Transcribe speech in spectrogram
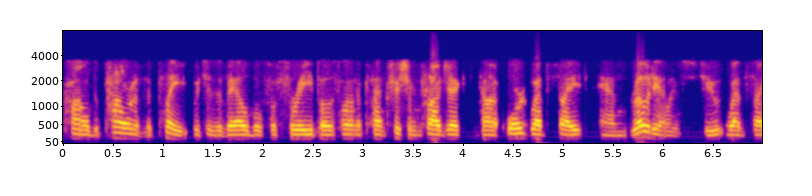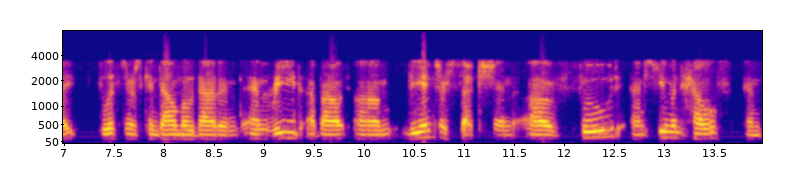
called The Power of the Plate, which is available for free both on the plantricianproject.org website and Rodale Institute website. Listeners can download that and, and read about um, the intersection of food and human health and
